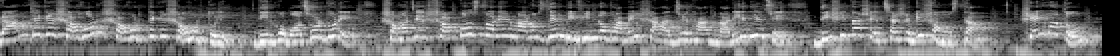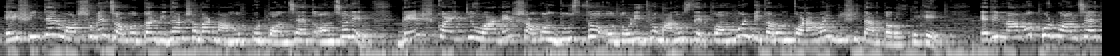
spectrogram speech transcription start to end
গ্রাম থেকে শহর শহর থেকে শহরতলি। দীর্ঘ বছর ধরে সমাজের সকল স্তরের মানুষদের বিভিন্নভাবে সাহায্যের হাত বাড়িয়ে দিয়েছে দিশিতা স্বেচ্ছাসেবী সংস্থা। সেই মতো এই শীতের মরশুমে জগদ্দল বিধানসভার মামুদপুর পঞ্চায়েত অঞ্চলের বেশ কয়েকটি ওয়ার্ডের সকল দুস্থ ও দরিদ্র মানুষদের কম্বল বিতরণ করা হয় দিশিতার তরফ থেকে। এদিন মামুদপুর পঞ্চায়েত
